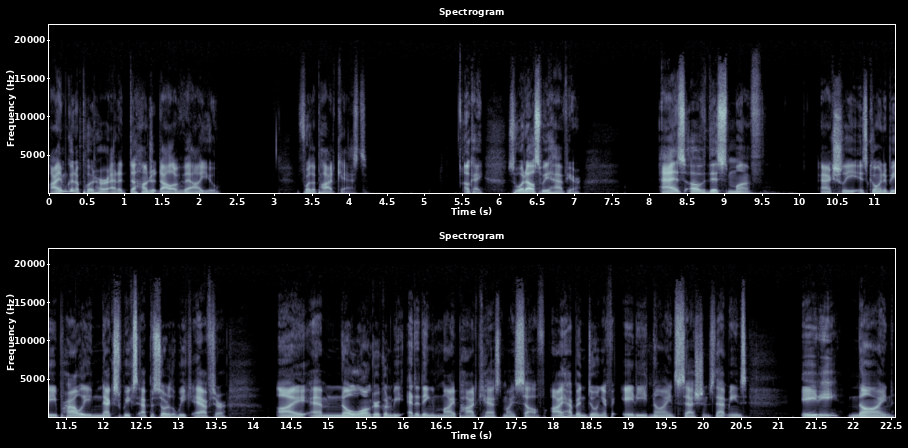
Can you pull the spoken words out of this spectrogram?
I'm going to put her at a $100 value for the podcast. Okay, so what else we have here? As of this month, actually it's going to be probably next week's episode or the week after. I am no longer going to be editing my podcast myself. I have been doing it for 89 sessions. That means 89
